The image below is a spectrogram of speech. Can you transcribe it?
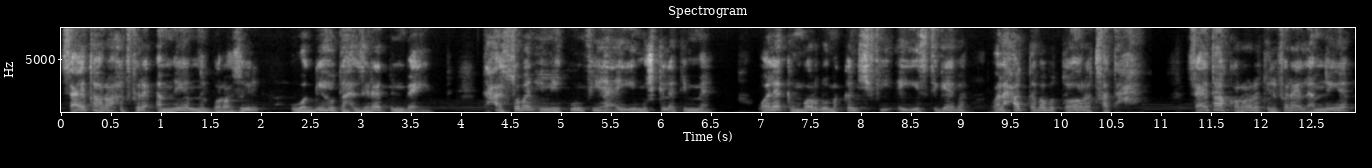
ساعتها راحت فرق أمنية من البرازيل ووجهوا تحذيرات من بعيد تحسبا إن يكون فيها أي مشكلة ما. ولكن برضه ما كانش فيه أي استجابة ولا حتى باب الطيارة اتفتح. ساعتها قررت الفرق الأمنية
